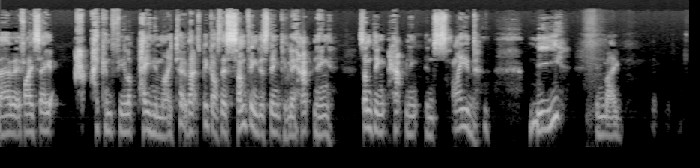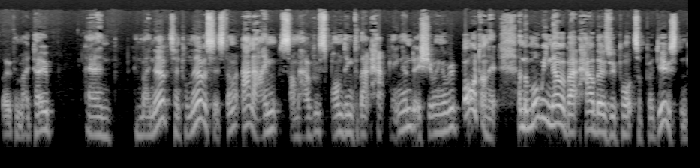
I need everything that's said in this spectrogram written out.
uh, if I say I can feel a pain in my toe, that's because there's something distinctively happening something happening inside me, in my both in my toe and in my nerve, central nervous system, and I'm somehow responding to that happening and issuing a report on it. And the more we know about how those reports are produced and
